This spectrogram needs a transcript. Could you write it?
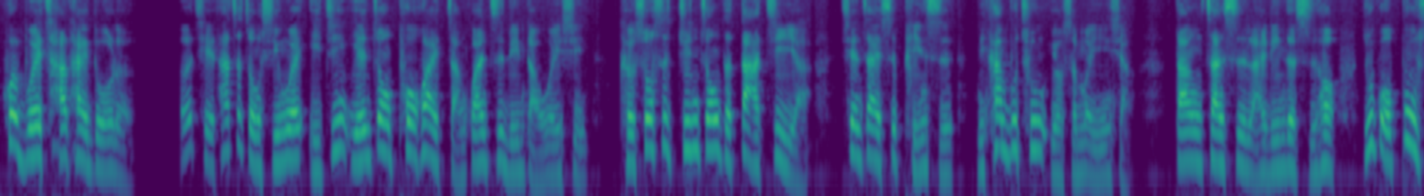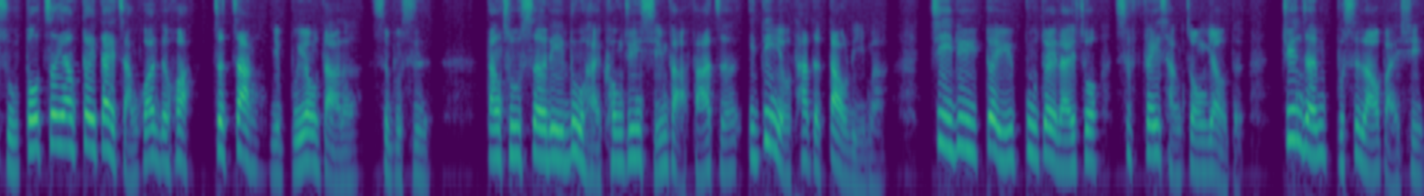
会不会差太多了？而且他这种行为已经严重破坏长官之领导威信，可说是军中的大忌呀。现在是平时，你看不出有什么影响。当战事来临的时候，如果部署都这样对待长官的话，这仗也不用打了，是不是？当初设立陆海空军刑法法则，一定有它的道理嘛？纪律对于部队来说是非常重要的，军人不是老百姓，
